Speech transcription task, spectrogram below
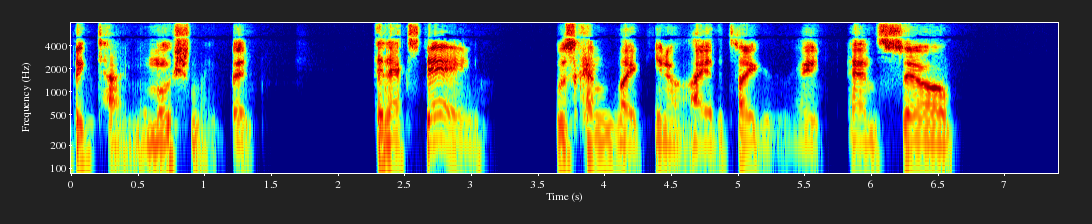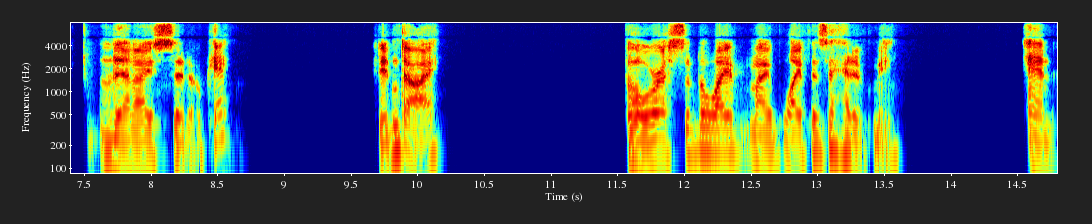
big time emotionally. But the next day was kind of like, you know, eye of the tiger, right? And so then I said, okay, I didn't die. The whole rest of the life, my life is ahead of me. And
